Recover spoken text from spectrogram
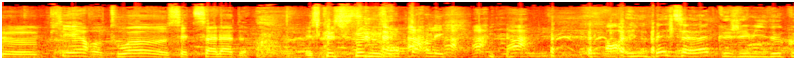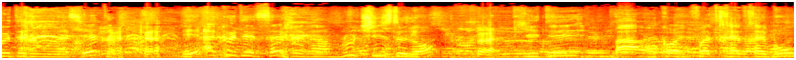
euh, Pierre, toi, euh, cette salade, est-ce que tu peux nous en parler? Alors une belle salade que j'ai mis de côté dans mon assiette. Et à côté de ça, j'avais un blue cheese dedans qui était, bah, encore une fois, très très bon.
